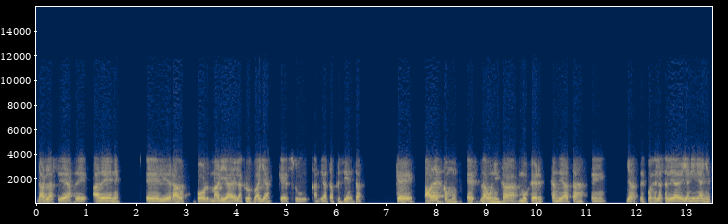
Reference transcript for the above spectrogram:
dar las ideas de ADN, eh, liderado por María de la Cruz Valla, que es su candidata a presidenta, que ahora es como es la única mujer candidata, eh, ya después de la salida de Yanine Áñez.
